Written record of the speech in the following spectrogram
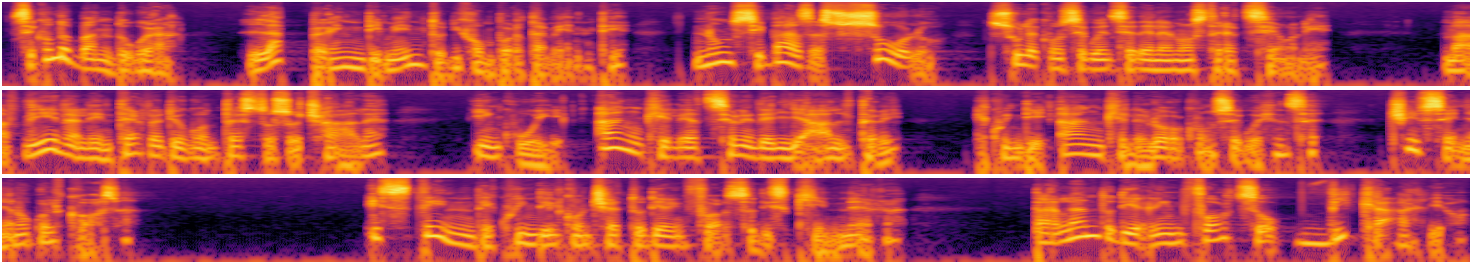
Secondo Bandura, l'apprendimento di comportamenti non si basa solo sulle conseguenze delle nostre azioni, ma avviene all'interno di un contesto sociale in cui anche le azioni degli altri e quindi anche le loro conseguenze ci insegnano qualcosa. Estende quindi il concetto di rinforzo di Skinner, parlando di rinforzo vicario,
